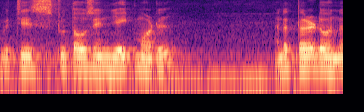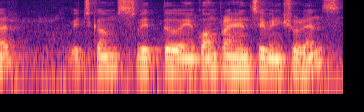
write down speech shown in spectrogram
which is 2008 model and a third owner which comes with uh, a comprehensive insurance.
